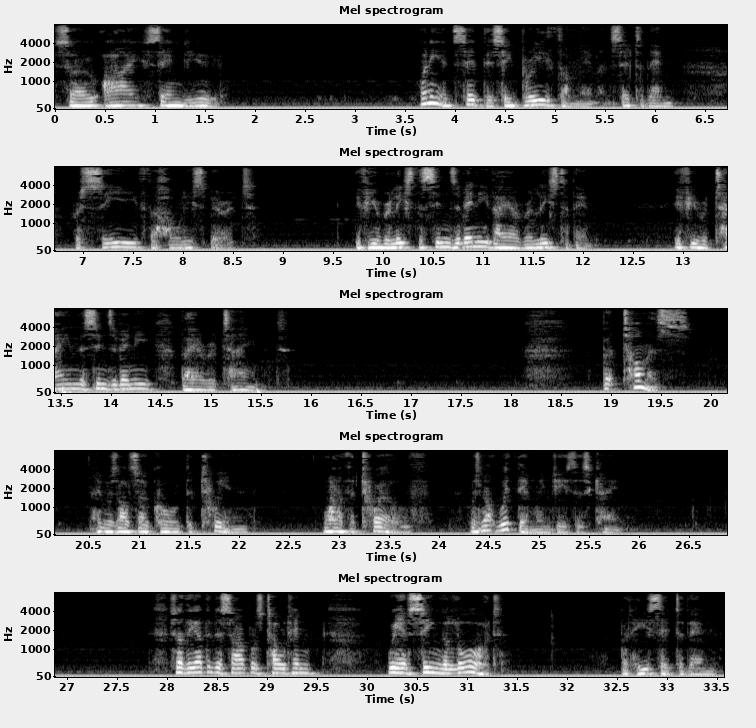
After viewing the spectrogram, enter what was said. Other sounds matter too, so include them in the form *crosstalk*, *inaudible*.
so I send you. When he had said this, he breathed on them and said to them, Receive the Holy Spirit. If you release the sins of any, they are released to them. If you retain the sins of any, they are retained. But Thomas, who was also called the twin, one of the twelve, was not with them when Jesus came. So the other disciples told him, We have seen the Lord. But he said to them,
